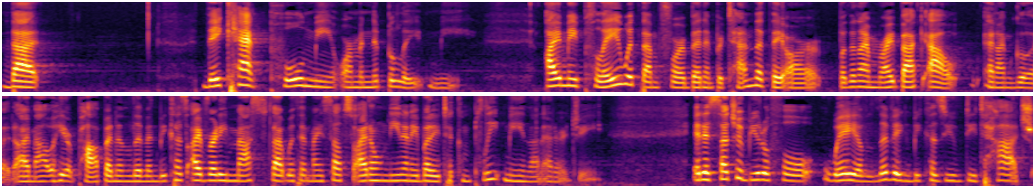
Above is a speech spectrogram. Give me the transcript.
that they can't pull me or manipulate me. I may play with them for a bit and pretend that they are, but then I'm right back out and I'm good. I'm out here popping and living because I've already mastered that within myself. So I don't need anybody to complete me in that energy. It is such a beautiful way of living because you've detached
